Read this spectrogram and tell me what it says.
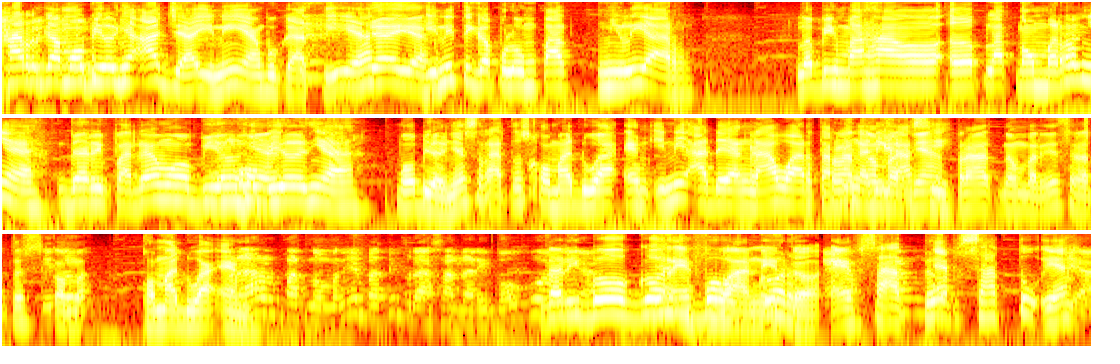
harga mobilnya aja ini yang Bugatti ya. Iya, iya. Ini 34 miliar. Lebih mahal eh, plat nomornya. Daripada mobilnya. Mobilnya, mobilnya 100,2 M. Ini ada yang nawar tapi Plat nggak nomornya, dikasih. plat nomornya 100, koma- Koma 2 M. Padahal plat nomornya berarti berasal dari Bogor. dari ya? Bogor Dari F1 Bogor. itu, F1. F1 ya. Iya,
